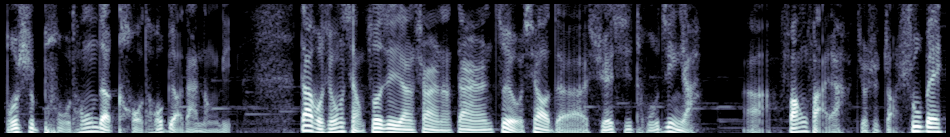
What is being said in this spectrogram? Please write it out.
不是普通的口头表达能力。大狗熊想做这件事儿呢，当然最有效的学习途径呀，啊方法呀，就是找书呗。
